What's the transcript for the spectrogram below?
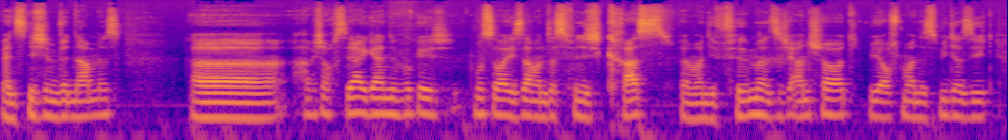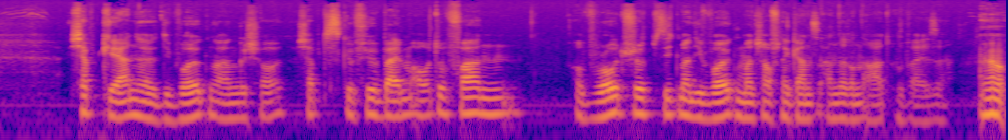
Wenn es nicht in Vietnam ist. Äh, habe ich auch sehr gerne wirklich, muss aber ich sagen, und das finde ich krass, wenn man die Filme sich anschaut, wie oft man das wieder sieht. Ich habe gerne die Wolken angeschaut. Ich habe das Gefühl, beim Autofahren auf Roadtrip sieht man die Wolken manchmal auf eine ganz andere Art und Weise. Ja,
